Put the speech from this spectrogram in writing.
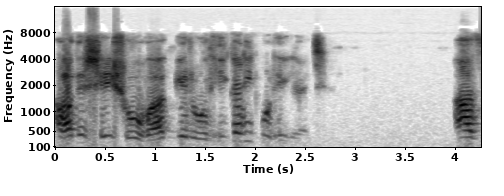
আমাদের সেই সৌভাগ্যের অধিকারী করে গেছে। আজ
